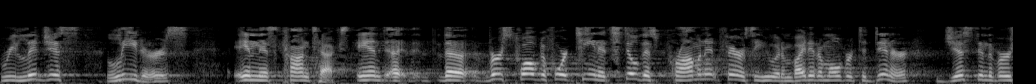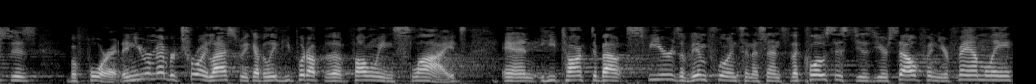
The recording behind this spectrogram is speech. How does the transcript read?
religious leaders in this context. And uh, the verse 12 to 14, it's still this prominent Pharisee who had invited him over to dinner just in the verses before it. And you remember Troy last week, I believe he put up the following slides and he talked about spheres of influence in a sense. The closest is yourself and your family.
